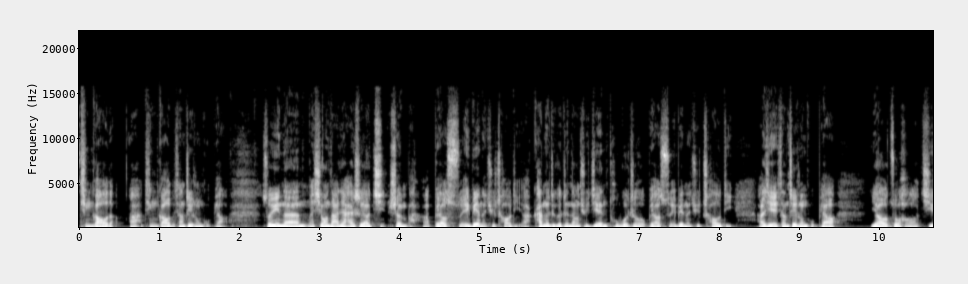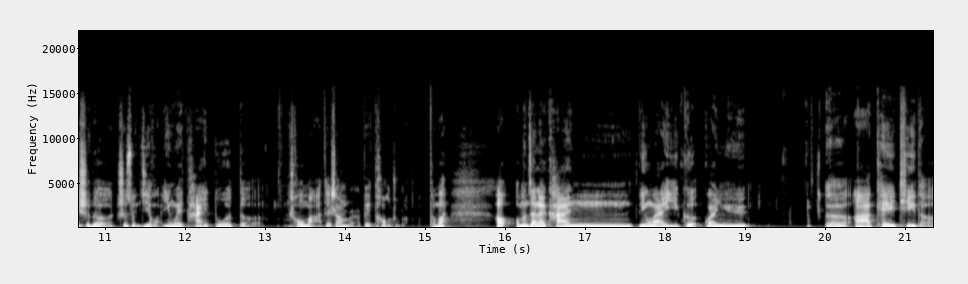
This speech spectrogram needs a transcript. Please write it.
挺高的啊，挺高的，像这种股票，所以呢，希望大家还是要谨慎吧，啊，不要随便的去抄底啊，看到这个震荡区间突破之后，不要随便的去抄底，而且像这种股票要做好及时的止损计划，因为太多的筹码在上面被套住了，好吗？好，我们再来看另外一个关于呃 RKT 的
